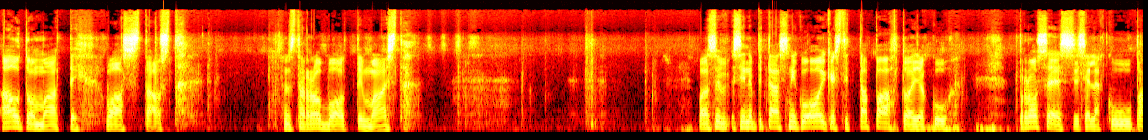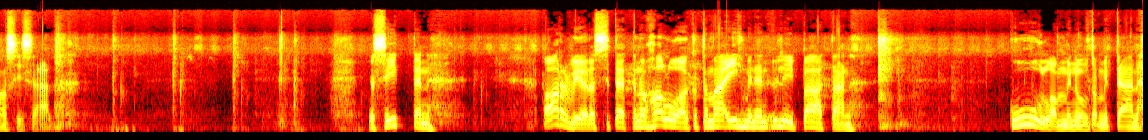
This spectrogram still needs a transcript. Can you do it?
automaattivastausta, semmoista robottimaista. Vaan se, siinä pitäisi niin kuin oikeasti tapahtua joku prosessi siellä kuupan sisällä. Ja sitten arvioida sitä, että no haluaako tämä ihminen ylipäätään kuulla minulta mitään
